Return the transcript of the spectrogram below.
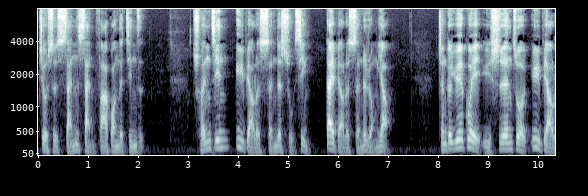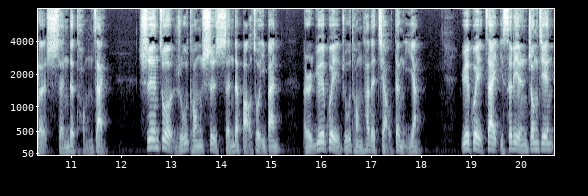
就是闪闪发光的金子。纯金预表了神的属性，代表了神的荣耀。整个约柜与施恩座预表了神的同在。施恩座如同是神的宝座一般，而约柜如同他的脚凳一样。约柜在以色列人中间，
